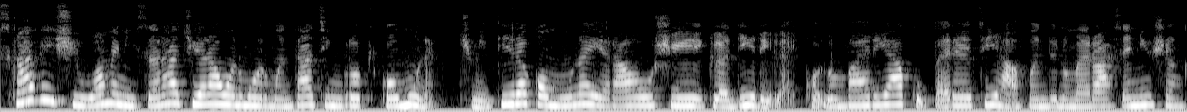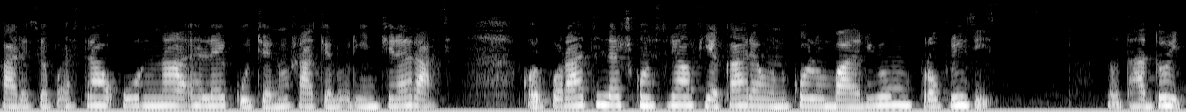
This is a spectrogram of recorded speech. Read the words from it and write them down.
Sclavii și oamenii săraci erau înmormântați în gropi comune. Cimitire comune erau și clădirile, columbaria cu pereții, având numeroase nișe în care se păstrau urnaele cu cenușa celor incinerați. Corporațiile își construiau fiecare un columbarium propriu-zis. Nota 2.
